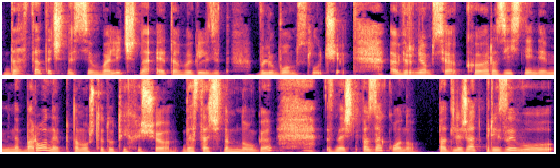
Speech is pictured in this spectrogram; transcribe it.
достаточно символично это выглядит в любом случае. Вернемся к разъяснениям Минобороны, потому что тут их еще достаточно много. Значит, по закону подлежат призыву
